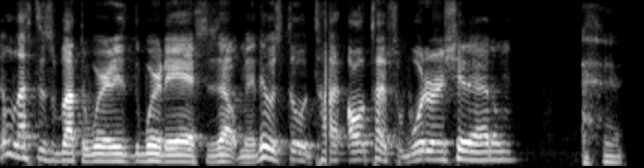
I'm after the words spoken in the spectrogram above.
them leftists about to wear it wear their asses out, man. They was ty- all types of water and shit at them.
